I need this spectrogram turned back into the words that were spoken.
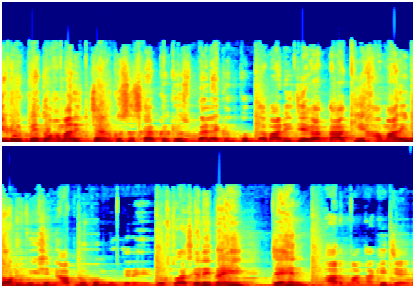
यूट्यूब पे तो हमारे चैनल को सब्सक्राइब करके उस बेल आइकन को दबा दीजिएगा ताकि हमारी नोटिफिकेशन आप लोगों को मिलते रहे। दोस्तों, आज के लिए इतना ही। जय हिंद, भारत माता की जय।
